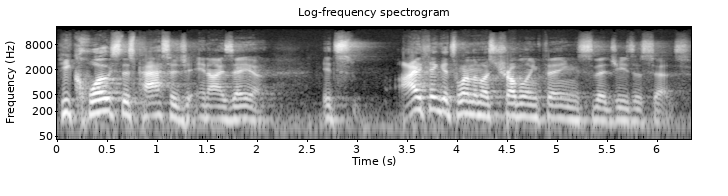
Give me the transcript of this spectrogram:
He quotes this passage in Isaiah. It's, I think it's one of the most troubling things that Jesus says.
